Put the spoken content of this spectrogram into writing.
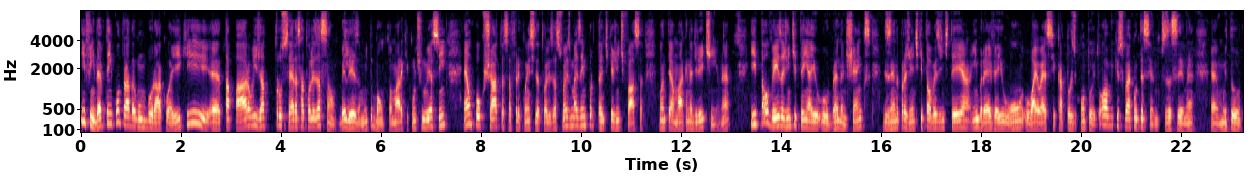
Enfim, deve ter encontrado algum buraco aí que é, taparam e já trouxeram essa atualização. Beleza, muito bom, tomara que continue assim. É um pouco chato essa frequência de atualizações, mas é importante que a gente faça manter a máquina direitinho, né? E talvez a gente tenha aí o Brandon Shanks dizendo pra gente que talvez a gente tenha em breve aí o, o iOS 14.8. Óbvio que isso vai acontecer, não precisa ser, né, é muito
